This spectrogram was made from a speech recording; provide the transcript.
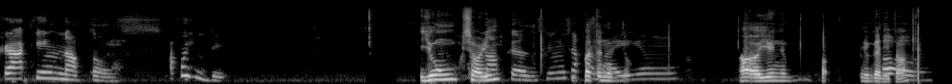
cracking knuckles. Ako hindi. Yung, sorry, Knuckles. Yung sa kamay, yung... Oo, yun yung, yung ganito, Oo.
